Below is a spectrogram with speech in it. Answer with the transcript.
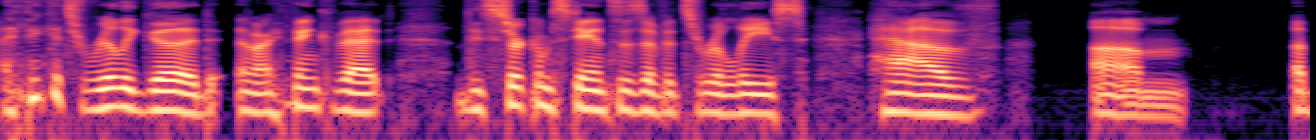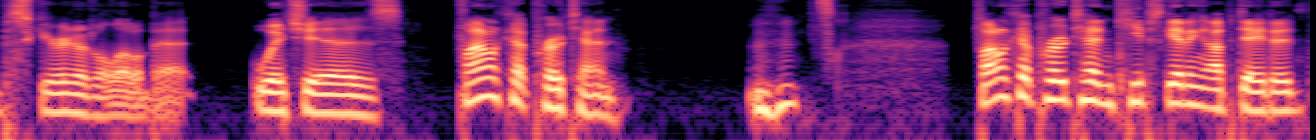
I think it's really good, and I think that the circumstances of its release have um, obscured it a little bit, which is Final Cut Pro 10. Mhm. Final Cut Pro 10 keeps getting updated.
